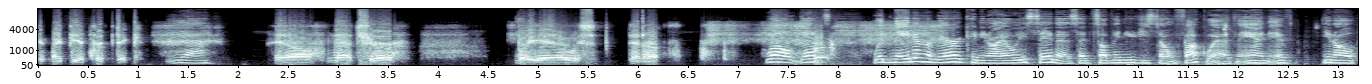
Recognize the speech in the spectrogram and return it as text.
it might be a cryptid. Yeah. You know, I'm not sure, but yeah, it was. You know. Well, that's with Native American. You know, I always say this. It's something you just don't fuck with, and if you know.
